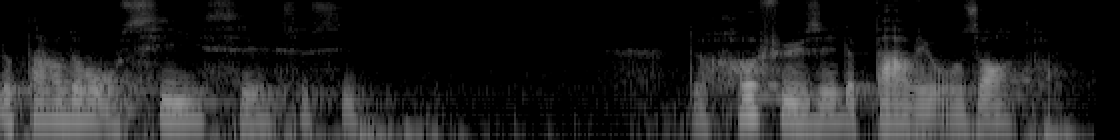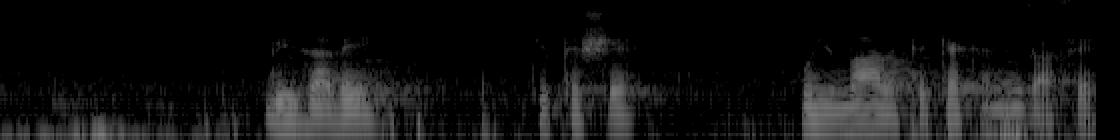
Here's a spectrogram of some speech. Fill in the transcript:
Le pardon aussi, c'est ceci. de refuser de parler aux autres vis-à-vis du péché ou du mal que quelqu'un nous a fait.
